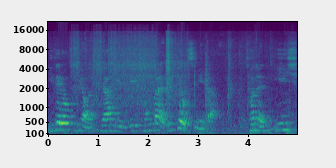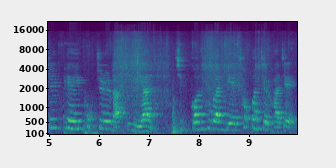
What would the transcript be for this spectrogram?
이대로 두면 대한민국이 정말 위태롭습니다. 저는 이 실패의 폭주를 막기 위한 집권 후반기의 첫 번째 과제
